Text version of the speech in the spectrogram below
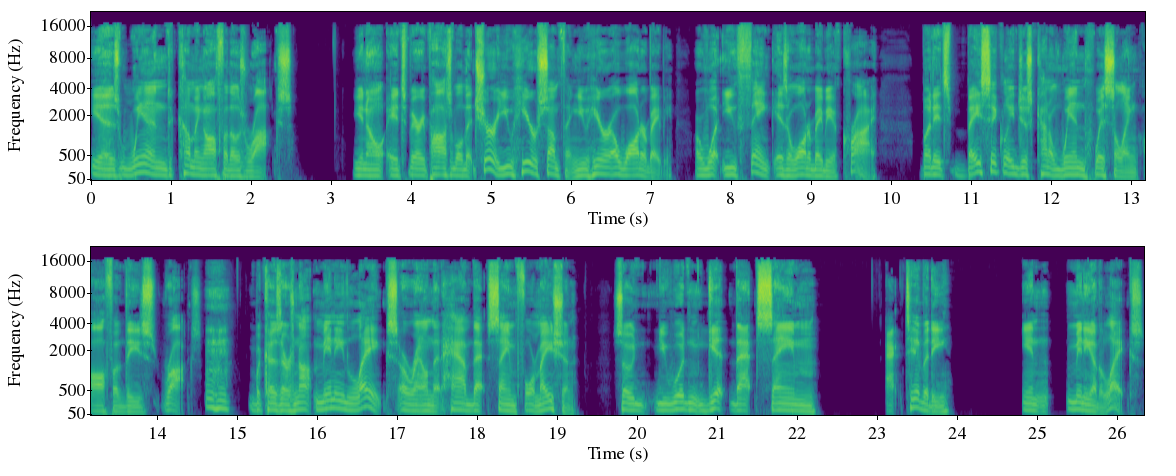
is wind coming off of those rocks. You know, it's very possible that sure you hear something, you hear a water baby or what you think is a water baby a cry, but it's basically just kind of wind whistling off of these rocks hmm because there's not many lakes around that have that same formation. So you wouldn't get that same activity in many other lakes.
